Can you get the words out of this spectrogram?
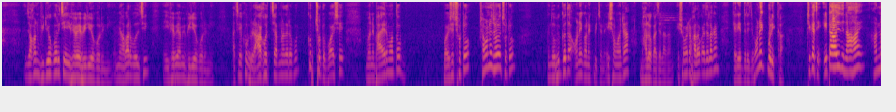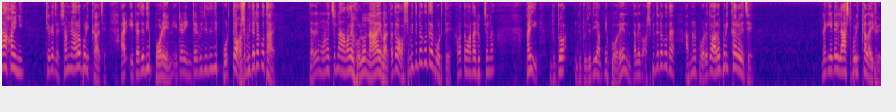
যখন ভিডিও করেছি এইভাবে ভিডিও করিনি। আমি আবার বলছি এইভাবে আমি ভিডিও করিনি। আজকে খুব রাগ হচ্ছে আপনাদের ওপর। খুব ছোট, বয়সে মানে ভাইয়ের মতো, বয়সে ছোট, সামান্য ছোটো ছোটো, কিন্তু অভিজ্ঞতা অনেক অনেক পিছনে। এই সময়টা ভালো কাজে লাগান। এই সময়টা ভালো কাজে লাগান ক্যারিয়ার দাঁড়িয়ে যাবে অনেক পরীক্ষা, ঠিক আছে? এটা যদি না হয় না হয়নি, ঠিক আছে? সামনে আরও পরীক্ষা আছে। আর এটা যদি পড়েন, এটার ইন্টারভিউ যদি পড়তে, অসুবিধাটা কোথায়? যাদের মনে হচ্ছে, না, আমাদের হলো না এবার, তাদের অসুবিধাটা কোথায় পড়তে? আমার তো মাথায় ঢুকছে না। ভাই, দুটো দুটো যদি আপনি পড়েন, তাহলে অসুবিধাটা কোথায়? আপনার পরে তো আরও পরীক্ষা রয়েছে। নাকি এটাই লাস্ট পরীক্ষা লাইফের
